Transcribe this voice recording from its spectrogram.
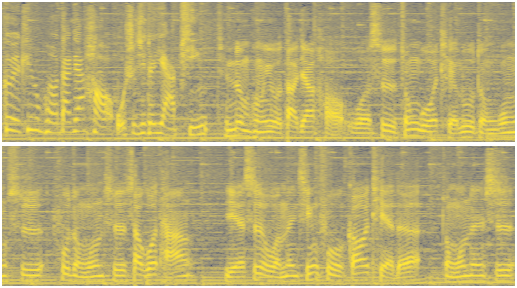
各位听众朋友，大家好，我是记者亚平。听众朋友，大家好，我是中国铁路总公司副总公司赵国堂，也是我们京沪高铁的总工程师。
